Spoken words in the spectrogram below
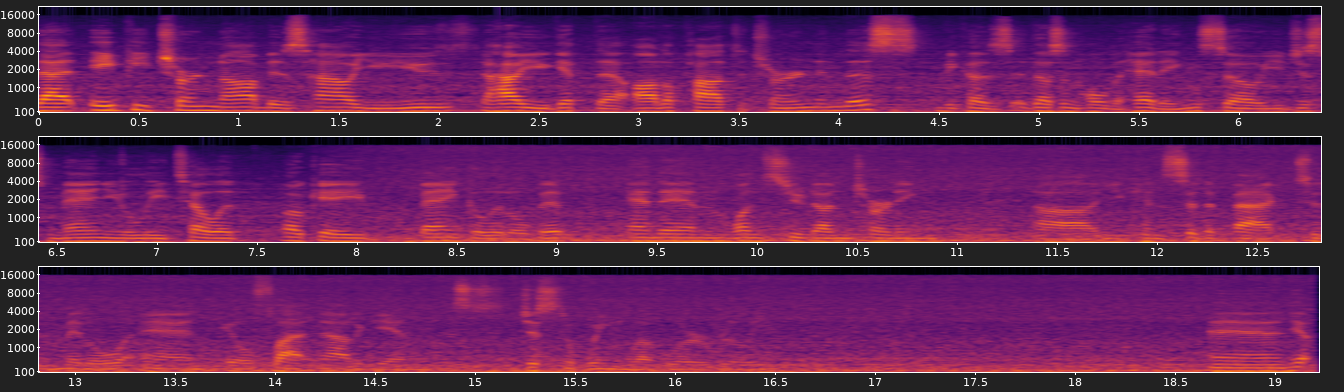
That AP turn knob is how you use how you get the autopilot to turn in this because it doesn't hold a heading. So you just manually tell it, okay, bank a little bit, and then once you're done turning, uh, you can set it back to the middle and it'll flatten out again. It's just a wing leveler, really. And yep,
